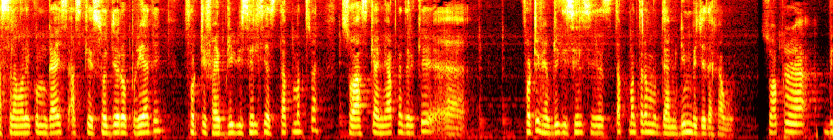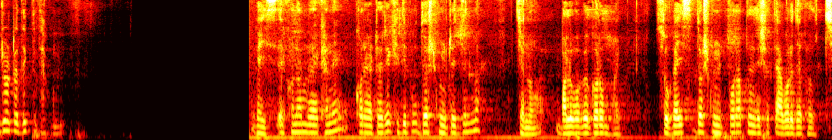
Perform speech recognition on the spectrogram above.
আসসালামু আলাইকুম গাইস আজকে সৌদি আরব রিয়াদে ফোর্টি ফাইভ ডিগ্রি সেলসিয়াস তাপমাত্রা। সো আজকে আমি আপনাদেরকে ফোর্টি ফাইভ ডিগ্রি সেলসিয়াস তাপমাত্রার মধ্যে আমি ডিম বেজে দেখাবো। সো আপনারা ভিডিওটা দেখতে থাকুন। গাইস এখন আমরা এখানে কড়াইটা রেখে দেবো দশ মিনিটের জন্য, যেন ভালোভাবে গরম হয়। সো গাইস দশ মিনিট পর আপনাদের সাথে আবারও দেখা হচ্ছে।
